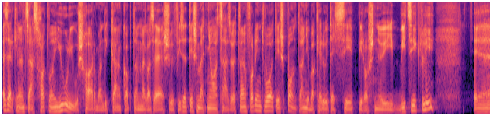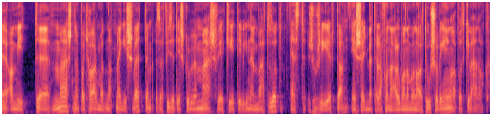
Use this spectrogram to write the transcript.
1960. július 3-án kaptam meg az első fizetésemet, 850 forint volt, és pont annyiba került egy szép piros női bicikli, eh, amit eh, másnap vagy harmadnap meg is vettem, ez a fizetés kb. másfél-két évig nem változott, ezt Zsuzsi írta, és egy betelefonáló van a vonal túlsó végén. Jó napot kívánok!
